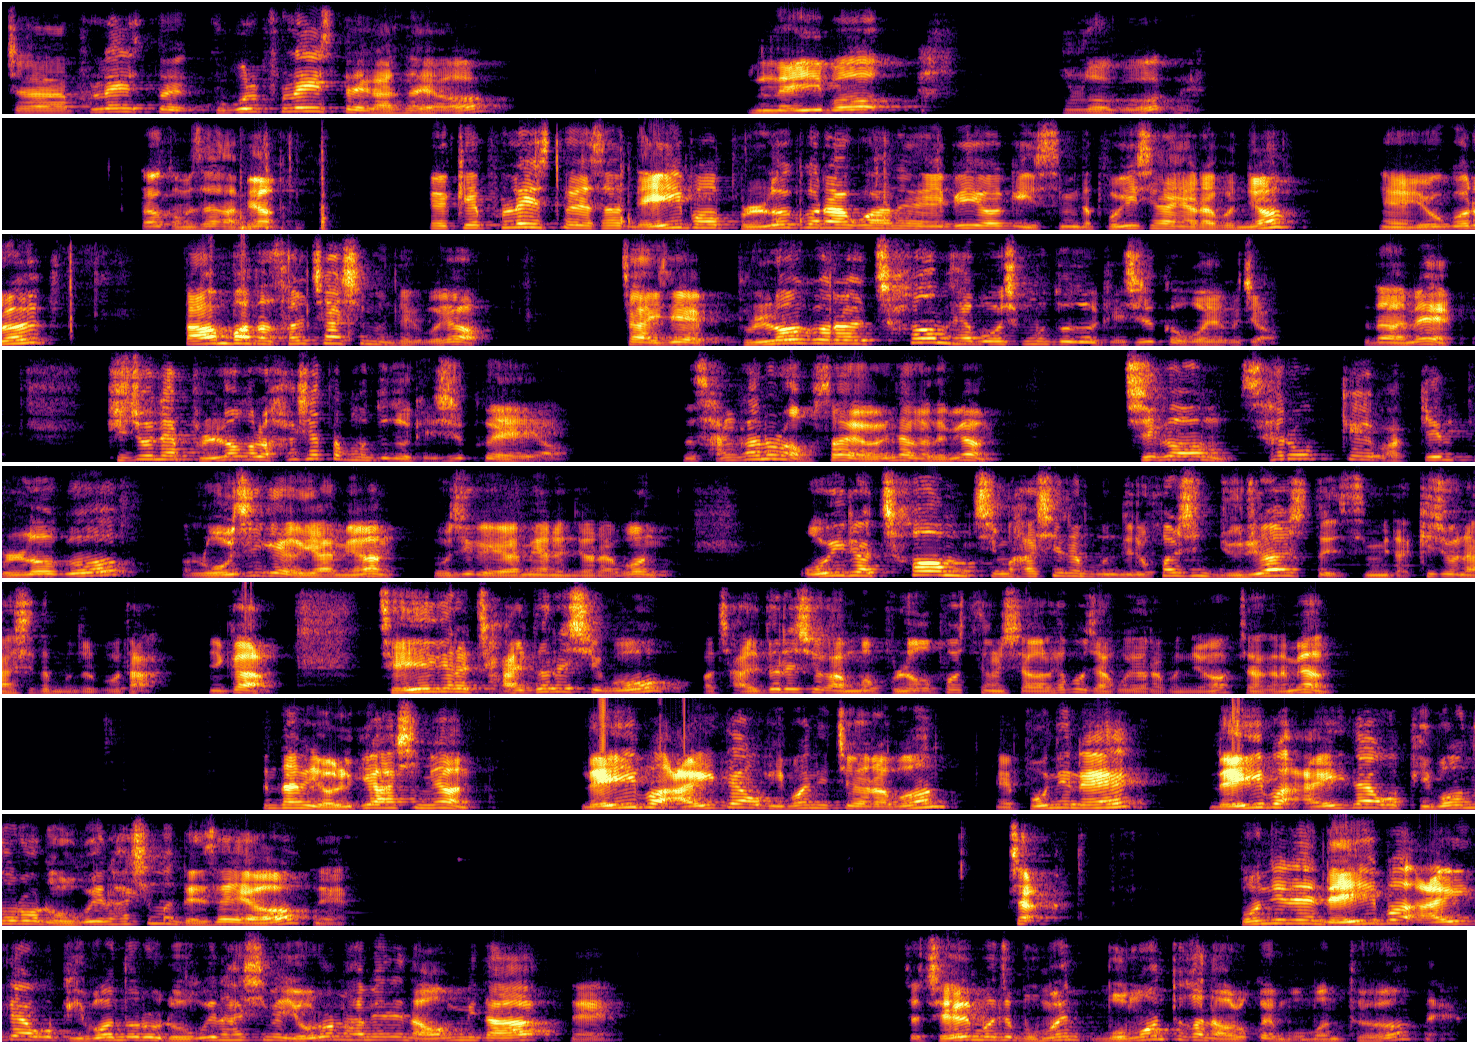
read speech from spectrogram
자, 플레이스토어, 구글 플레이스토어에 가서요. 네이버 블로그. 네. 라고 검색하면, 이렇게 플레이스토어에서 네이버 블로그라고 하는 앱이 여기 있습니다. 보이시나요, 여러분요? 네, 요거를 다운받아 설치하시면 되고요. 자, 이제 블로그를 처음 해보신 분들도 계실 거고요. 그죠? 그 다음에 기존에 블로그를 하셨던 분들도 계실 거예요. 상관은 없어요. 왜냐 그러면 지금 새롭게 바뀐 블로그 로직에 의하면 로직에 의하면은 여러분 오히려 처음 지금 하시는 분들이 훨씬 유리할 수도 있습니다. 기존에 하시던 분들보다. 그러니까 제 얘기를 잘 들으시고 잘 들으시고 한번 블로그 포스팅을 시작을 해보자고요, 여러분요. 자 그러면 그 다음에 열기 하시면 네이버 아이디하고 비번 있죠, 여러분? 네, 본인의 네이버 아이디하고 비번으로 로그인 하시면 되세요. 네. 자, 본인의 네이버 아이디하고 비번으로 로그인 하시면 이런 화면이 나옵니다. 네. 자, 제일 먼저 모멘, 모먼트가 나올 거예요. 모먼트. 네.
